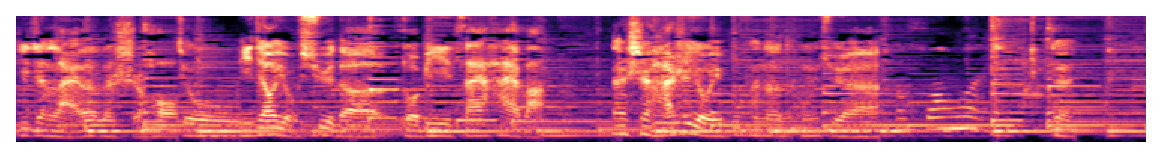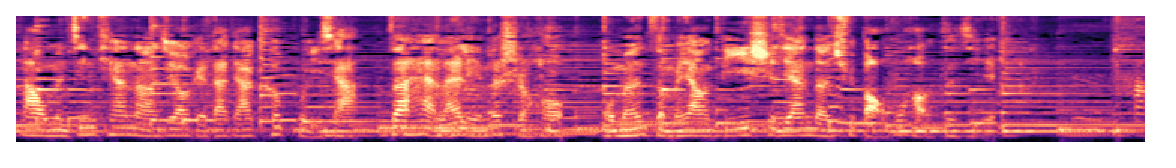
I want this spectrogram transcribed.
地震来了的时候就比较有序的躲避灾害吧，但是还是有一部分的同学很慌乱。对，那我们今天呢就要给大家科普一下，灾害来临的时候，我们怎么样第一时间的去保护好自己。嗯，好。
